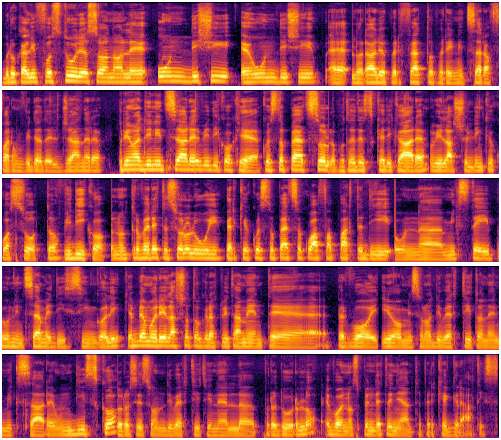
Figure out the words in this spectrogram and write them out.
Brucaliffo Studio sono le 11 e 11, è l'orario perfetto per iniziare a fare un video del genere. Prima di iniziare vi dico che questo pezzo lo potete scaricare, vi lascio il link qua sotto. Vi dico, non troverete solo lui perché questo pezzo qua fa parte di un eh, mixtape, un insieme di singoli che abbiamo rilasciato gratuitamente per voi. Io mi sono divertito nel mixare un disco, loro si sono divertiti nel produrlo e voi non spendete niente perché è gratis.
